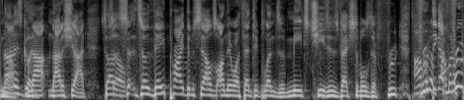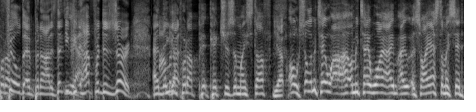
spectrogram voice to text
Not No, as good. Not not a shot. So, so So- they pride themselves on their authentic blends of meats, cheeses, vegetables. Their fruit. Fruit gonna- they got fruit up- filled empanadas that you Yeah. can have for dessert. And I'm going to put up pi- pictures of my stuff. Yep. Oh, so let me tell you. why- Let me tell you why. I, I so I asked them. I said,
